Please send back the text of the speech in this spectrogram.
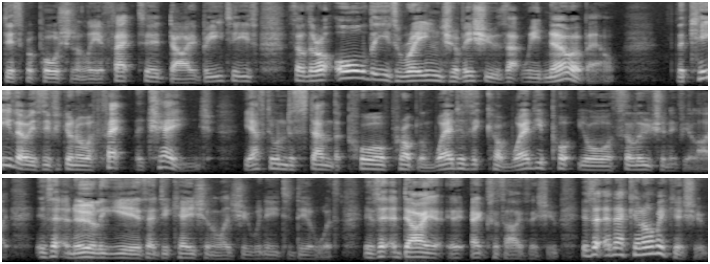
disproportionately affected, diabetes. So there are all these range of issues that we know about. The key, though, is if you're going to affect the change, you have to understand the core problem. Where does it come? Where do you put your solution, if you like? Is it an early years educational issue we need to deal with? Is it a diet exercise issue? Is it an economic issue?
